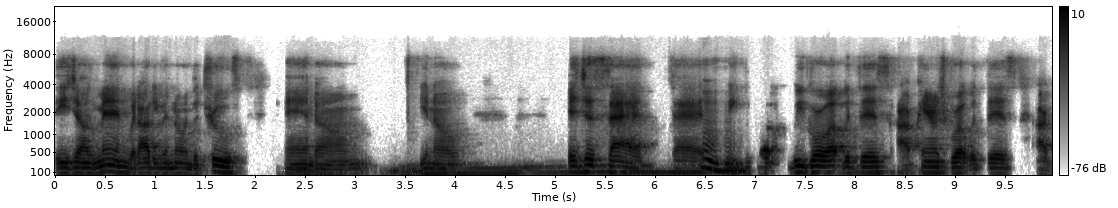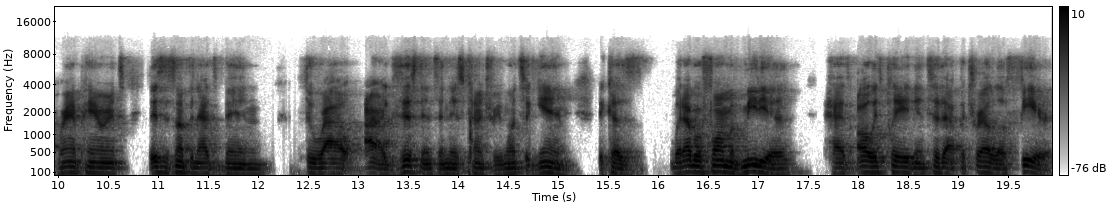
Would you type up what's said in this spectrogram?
these young men without even knowing the truth. And um, you know, it's just sad that mm-hmm. we we grow up with this. Our parents grew up with this. Our grandparents. This is something that's been throughout our existence in this country. Once again, because whatever form of media has always played into that portrayal of fear.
